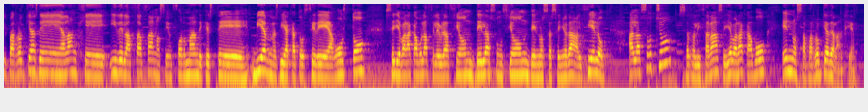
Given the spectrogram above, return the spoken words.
y parroquias de Alange y de la Zarza nos informan de que este viernes, día 14 de agosto, se llevará a cabo la celebración de la Asunción de Nuestra Señora al Cielo. A las 8 se realizará, se llevará a cabo en nuestra parroquia de Alange.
